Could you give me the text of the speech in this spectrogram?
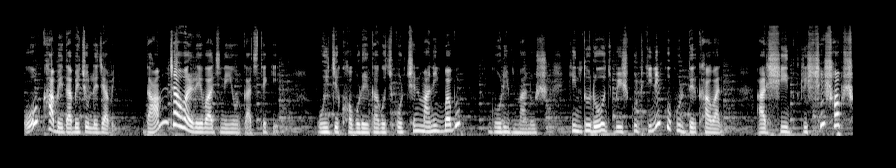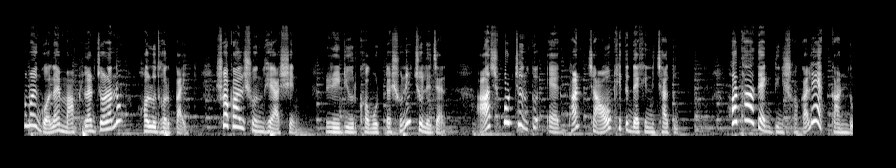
ও খাবে দাবে চলে যাবে। দাম চাওয়ার রেওয়াজ নেই ওর কাছ থেকে। ওই যে খবরের কাগজ পড়ছেন মানিকবাবু, গরিব মানুষ, কিন্তু রোজ বিস্কুট কিনে কুকুরদের খাওয়ান। আর শীত গ্রীষ্মে সব সময় গলায় মাফলার জড়ানো হলধর পাইক। সকাল সন্ধে আসেন। রেডিওর খবরটা শুনে চলে যান। আজ পর্যন্ত একবার চাও খেতে দেখেনি ছাতু। হঠাৎ একদিন সকালে এক কাণ্ড।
